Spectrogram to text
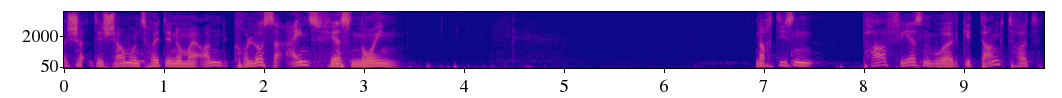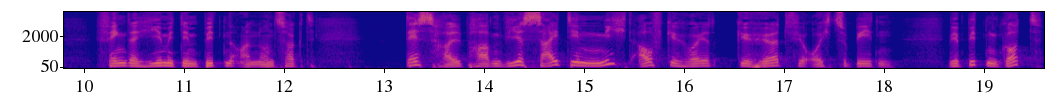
das schauen wir uns heute nochmal an, Kolosser 1, Vers 9. Nach diesen paar Versen, wo er gedankt hat, fängt er hier mit dem Bitten an und sagt, deshalb haben wir seitdem nicht aufgehört, gehört, für euch zu beten. Wir bitten Gott,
